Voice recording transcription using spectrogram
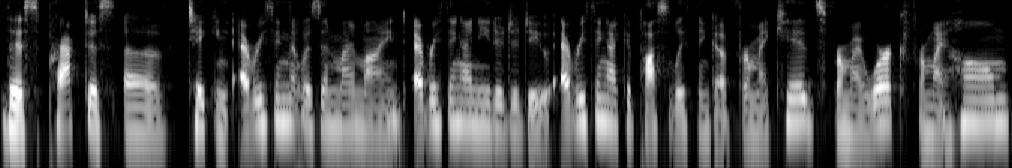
this practice of taking everything that was in my mind, everything I needed to do, everything I could possibly think of for my kids, for my work, for my home,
